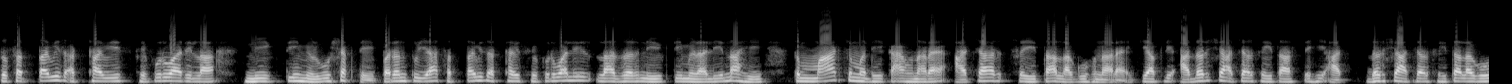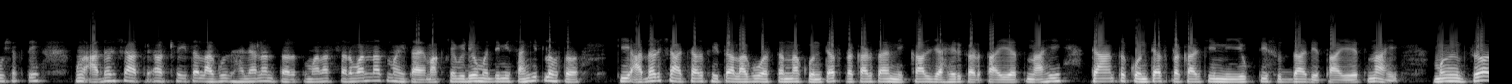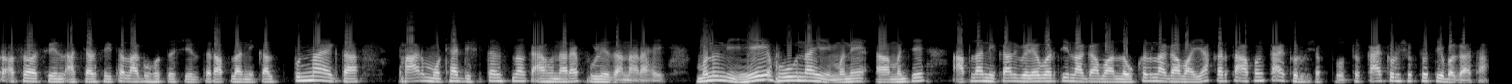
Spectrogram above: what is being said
तर सत्तावीस अठ्ठावीस फेब्रुवारीला नियुक्ती मिळवू शकते. परंतु या सत्तावीस अठ्ठावीस फेब्रुवारीला जर नियुक्ती मिळाली नाही तर मार्चमध्ये काय होणार आहे? आचारसंहिता लागू होणार आहे. जी आपली आदर्श आचारसंहिता असते ही आदर्श आचारसंहिता लागू होऊ शकते. मग आदर्श आचारसंहिता लागू झाल्यानंतर तुम्हाला सर्वांनाच माहीत आहे. मागच्या व्हिडिओमध्ये मी सांगितलं होतं की आदर्श आचारसंहिता लागू असताना कोणत्याच प्रकारचा निकाल जाहीर करता येत नाही. त्यानंतर कोणत्याच प्रकारची नियुक्ती सुद्धा देता येत नाही. मग जर असं असेल आचारसंहिता लागू होत असेल तर आपला निकाल पुन्हा एकदा फार मोठ्या डिस्टन्सनं काय होणार आहे पुढे जाणार आहे. म्हणून हे होऊ नये. म्हणे म्हणजे आपला निकाल वेळेवरती लागावा लवकर लागावा याकरता आपण काय करू शकतो? तर काय करू शकतो ते बघा आता.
